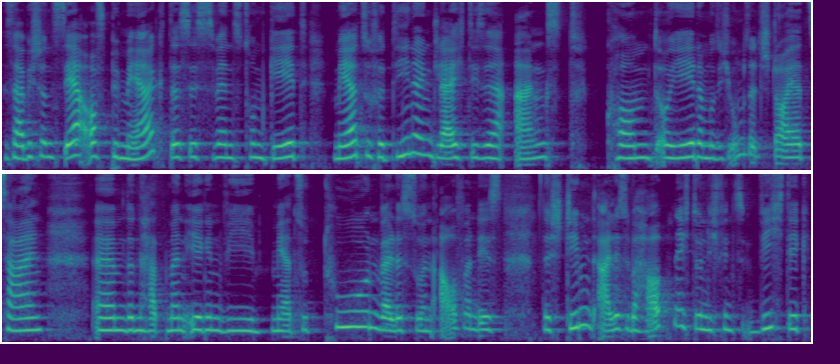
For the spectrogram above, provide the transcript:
Das habe ich schon sehr oft bemerkt, dass es, wenn es darum geht, mehr zu verdienen, gleich diese Angst kommt, oh je, da muss ich Umsatzsteuer zahlen, ähm, dann hat man irgendwie mehr zu tun, weil das so ein Aufwand ist. Das stimmt alles überhaupt nicht und ich finde es wichtig,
